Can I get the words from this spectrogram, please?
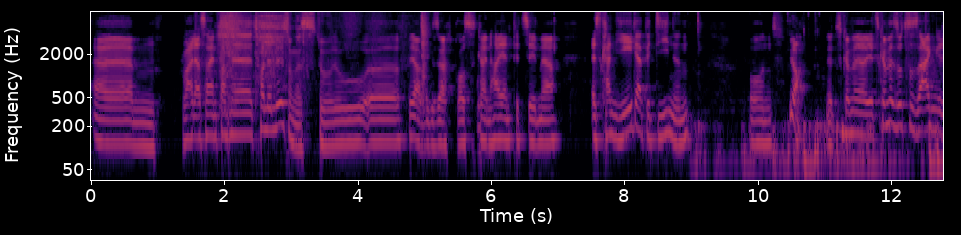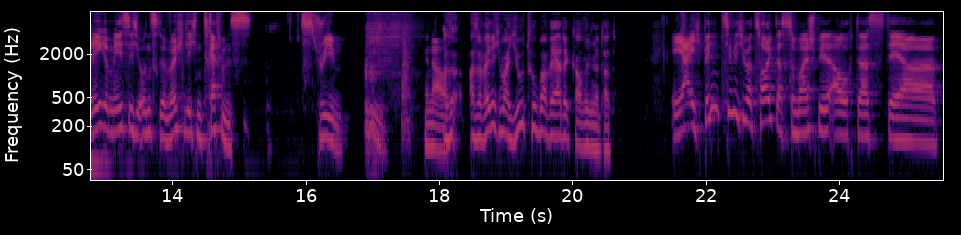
Ähm, weil das einfach eine tolle Lösung ist. Du, du äh, ja, wie gesagt, brauchst keinen High-End-PC mehr. Es kann jeder bedienen. Und ja, jetzt können wir, jetzt können wir sozusagen regelmäßig unsere wöchentlichen Treffens streamen. Genau. Also, also wenn ich mal YouTuber werde, kaufe ich mir das. Ja, ich bin ziemlich überzeugt, dass zum Beispiel auch, dass der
